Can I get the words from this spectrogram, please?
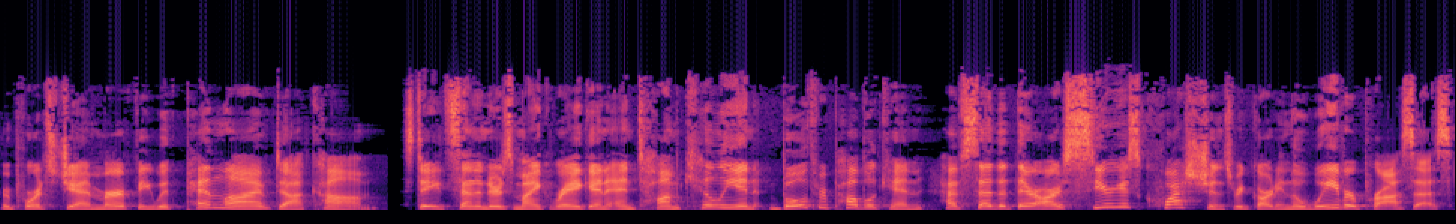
reports Jan Murphy with PennLive.com. State Senators Mike Regan and Tom Killion, both Republican, have said that there are serious questions regarding the waiver process,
